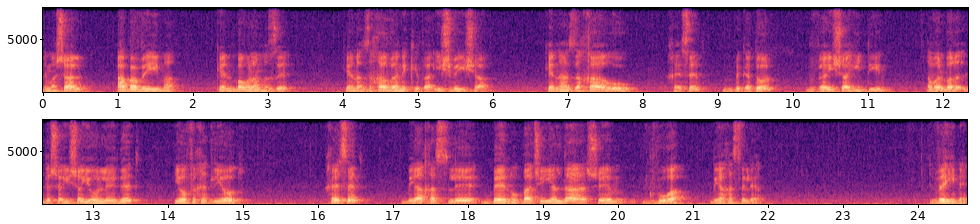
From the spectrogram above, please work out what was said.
למשל, אבא ואימא, כן, בעולם הזה, כן, הזכר והנקבה, איש ואישה, כן, הזכר הוא חסד בגדול, והאישה היא דין, אבל ברגע שהאישה יולדת, היא הופכת להיות חסד ביחס לבן או בת שהיא ילדה שהם גבורה ביחס אליה. והנה,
